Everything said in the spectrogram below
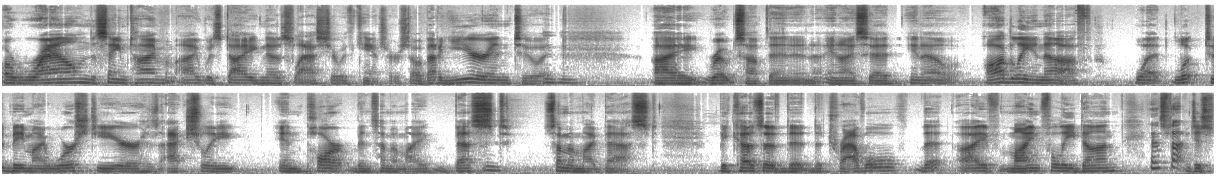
around the same time I was diagnosed last year with cancer, so about a year into it. Mm-hmm I wrote something and, and I said, you know, oddly enough, what looked to be my worst year has actually, in part, been some of my best, mm. some of my best, because of the, the travel that I've mindfully done. And it's not just,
